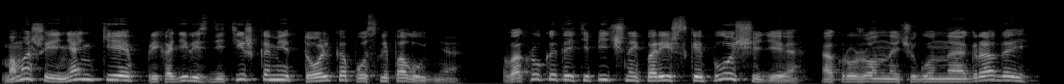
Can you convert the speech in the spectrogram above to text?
Мамаши и няньки приходили с детишками только после полудня. Вокруг этой типичной парижской площади, окруженной чугунной оградой,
